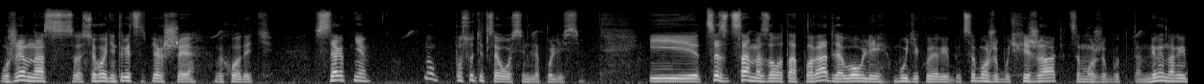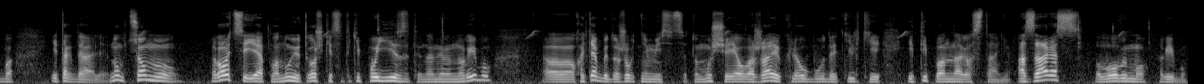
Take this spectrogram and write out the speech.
Уже в нас сьогодні 31 виходить серпня. Ну, по суті, це осінь для Полісся. І це саме золота пора для ловлі будь-якої риби. Це може бути хижак, це може бути там мирна риба і так далі. Ну, в цьому році я планую трошки все-таки поїздити на мирну рибу, е, хоча б до жовтня місяця, тому що я вважаю, кльов буде тільки йти по наростанню. А зараз ловимо рибу.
